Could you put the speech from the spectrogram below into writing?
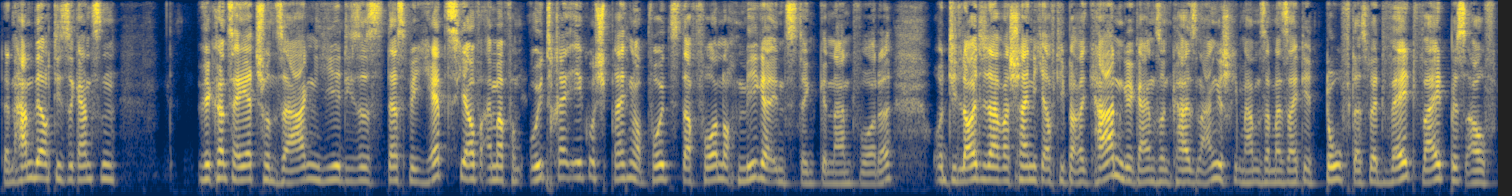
Dann haben wir auch diese ganzen, wir können es ja jetzt schon sagen, hier dieses, dass wir jetzt hier auf einmal vom Ultra-Ego sprechen, obwohl es davor noch Mega-Instinkt genannt wurde. Und die Leute da wahrscheinlich auf die Barrikaden gegangen sind und Carlsen angeschrieben haben, sag mal, seid ihr doof, das wird weltweit bis auf,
